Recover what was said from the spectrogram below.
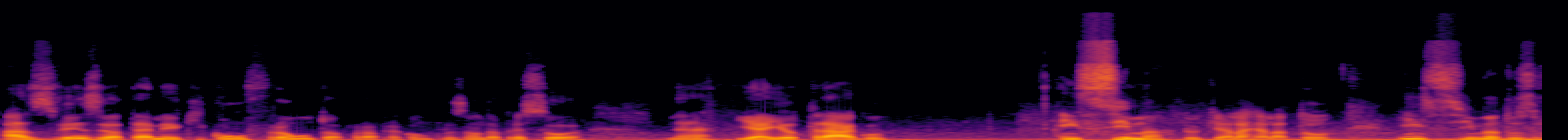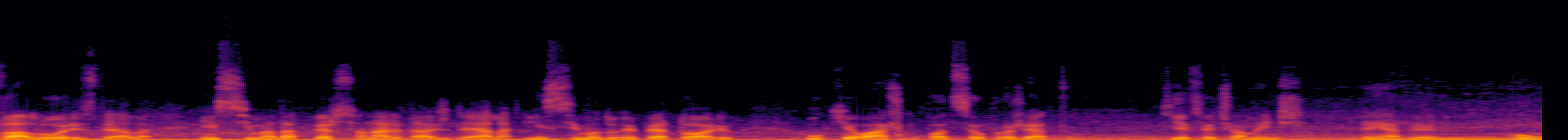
às vezes eu até meio que confronto a própria conclusão da pessoa, né? E aí eu trago em cima do que ela relatou, em cima dos valores dela, em cima da personalidade dela, em cima do repertório, o que eu acho que pode ser o projeto que efetivamente tem a ver com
